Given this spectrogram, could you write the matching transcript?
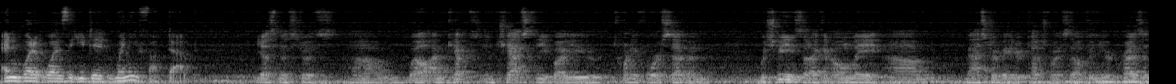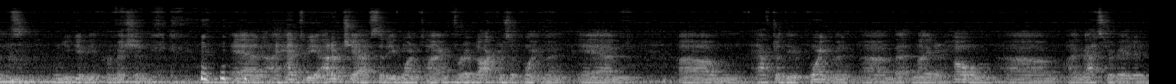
and what it was that you did when you fucked up. Yes, mistress. Um, well, I'm kept in chastity by you 24 7, which means that I can only um, masturbate or touch myself in your presence when you give me permission. And I had to be out of chastity one time for a doctor's appointment. And um, after the appointment uh, that night at home, um, I masturbated.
